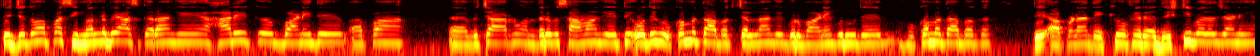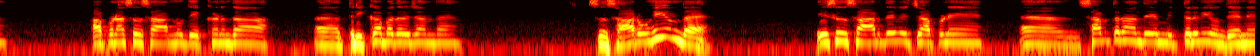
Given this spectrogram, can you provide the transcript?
ਤੇ ਜਦੋਂ ਆਪਾਂ ਸਿਮਰਨ ਅਭਿਆਸ ਕਰਾਂਗੇ, ਹਰ ਇੱਕ ਬਾਣੀ ਦੇ ਆਪਾਂ ਵਿਚਾਰ ਨੂੰ ਅੰਦਰ ਵਸਾਵਾਂਗੇ ਤੇ ਉਹਦੇ ਹੁਕਮ ਮੁਤਾਬਕ ਚੱਲਾਂਗੇ, ਗੁਰਬਾਣੀ ਗੁਰੂ ਦੇ ਹੁਕਮ ਮੁਤਾਬਕ ਤੇ ਆਪਣਾ ਦੇਖਿਓ ਫਿਰ ਦ੍ਰਿਸ਼ਟੀ ਬਦਲ ਜਾਣੀ ਆ। ਆਪਣਾ ਸੰਸਾਰ ਨੂੰ ਦੇਖਣ ਦਾ ਤਰੀਕਾ ਬਦਲ ਜਾਂਦਾ ਹੈ ਸੰਸਾਰ ਉਹੀ ਹੁੰਦਾ ਹੈ। ਇਸ ਸੰਸਾਰ ਦੇ ਵਿੱਚ ਆਪਣੇ ਸਭ ਤਰ੍ਹਾਂ ਦੇ ਮਿੱਤਰ ਵੀ ਹੁੰਦੇ ਨੇ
